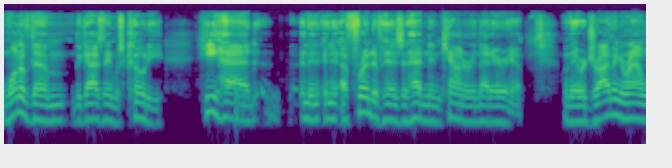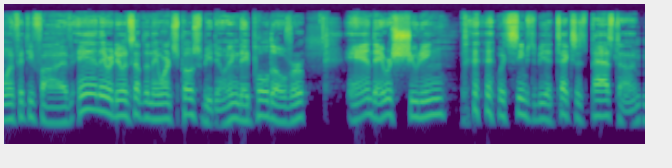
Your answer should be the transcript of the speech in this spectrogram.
one of them, the guy's name was Cody. He had an, an, a friend of his that had an encounter in that area when they were driving around 155 and they were doing something they weren't supposed to be doing. They pulled over and they were shooting, which seems to be a Texas pastime.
